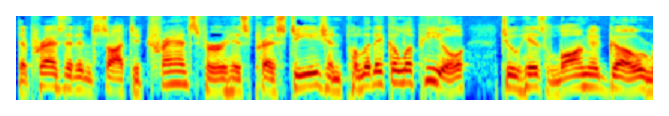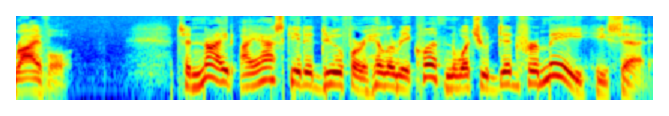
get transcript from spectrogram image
the president sought to transfer his prestige and political appeal to his long ago rival. Tonight, I ask you to do for Hillary Clinton what you did for me, he said.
